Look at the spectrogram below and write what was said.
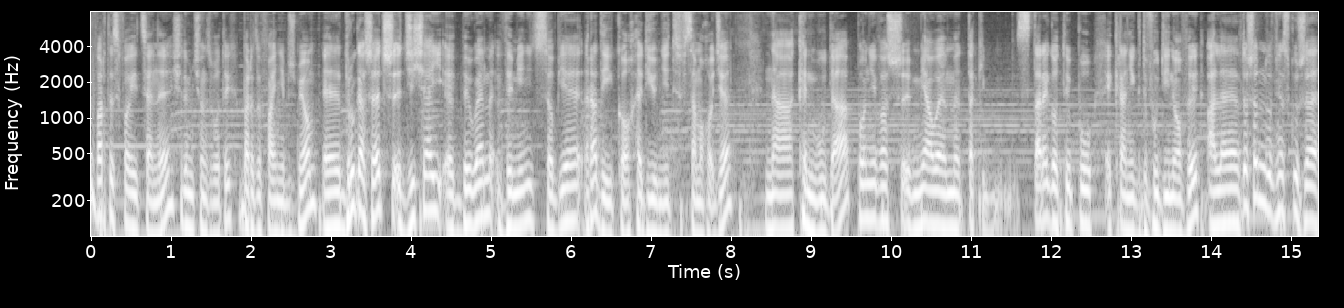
warte swojej ceny, 70 zł, bardzo fajnie brzmią. E, druga rzecz, dzisiaj byłem wymienić sobie radyjko head unit w samochodzie na Kenwooda, ponieważ miałem taki starego typu ekranik dwudinowy, ale doszedłem do wniosku, że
